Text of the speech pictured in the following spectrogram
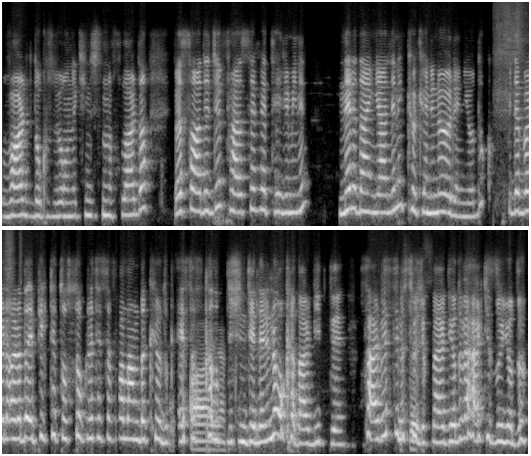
vardı 9 ve 12. sınıflarda ve sadece felsefe teriminin nereden geldiğinin kökenini öğreniyorduk. Bir de böyle arada Epiktetos, Sokrates'e falan bakıyorduk. Esas Aynen. kalıp düşüncelerini o kadar bitti. Serbestsiniz İşte- çocuklar diyordu ve herkes uyuyordu.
